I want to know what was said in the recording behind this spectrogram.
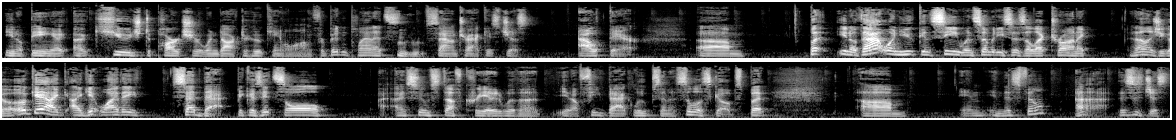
you know, being a, a huge departure when Doctor Who came along. Forbidden Planet's soundtrack is just out there. Um, but you know that one you can see when somebody says electronic technology, you go, okay, I, I get why they said that because it's all, I assume, stuff created with a you know feedback loops and oscilloscopes. But um, in in this film, uh, this is just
